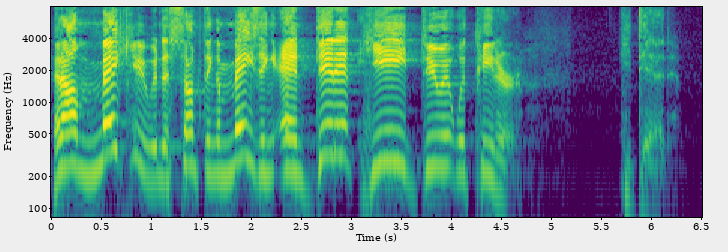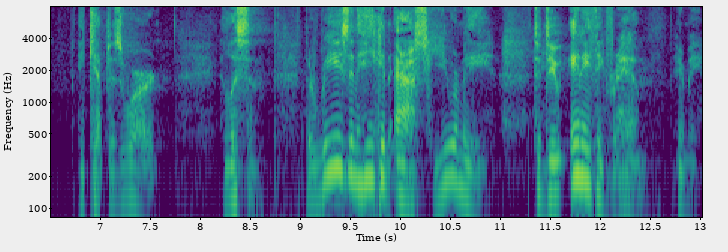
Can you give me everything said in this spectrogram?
and I'll make you into something amazing. And didn't he do it with Peter? He did. He kept his word. And listen, the reason he can ask you or me to do anything for him, hear me,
